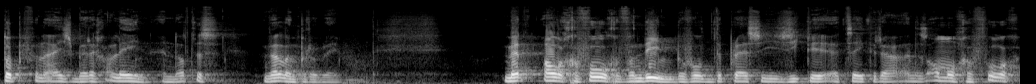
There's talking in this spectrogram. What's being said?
top van de ijsberg alleen. En dat is wel een probleem. Met alle gevolgen van dien, bijvoorbeeld depressie, ziekte, etc. En dat is allemaal een gevolg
